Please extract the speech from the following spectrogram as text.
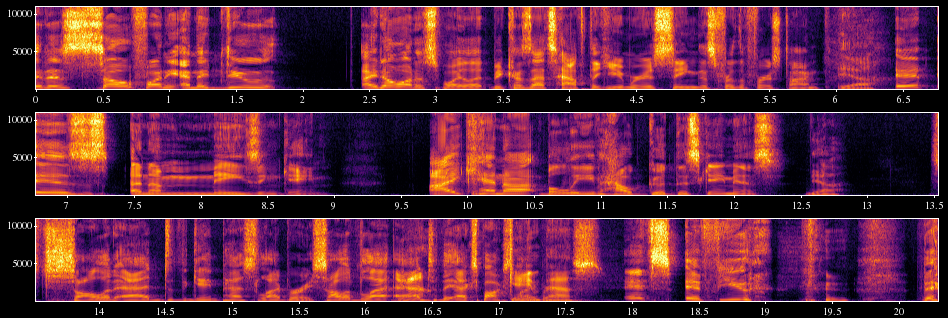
it is so funny. And they do, I don't want to spoil it because that's half the humor is seeing this for the first time. Yeah. It is an amazing game. I cannot believe how good this game is. Yeah. Solid add to the Game Pass library. Solid la- add to the Xbox Game library. Pass. It's if you they,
